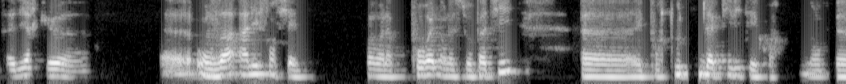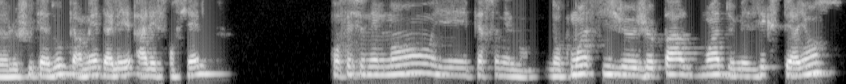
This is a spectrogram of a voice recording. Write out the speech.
c'est-à-dire que on va à l'essentiel. Voilà, pour elle dans l'ostéopathie euh, et pour tout type d'activité, quoi. Donc euh, le Shutaido permet d'aller à l'essentiel professionnellement et personnellement. Donc moi, si je, je parle moi de mes expériences,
